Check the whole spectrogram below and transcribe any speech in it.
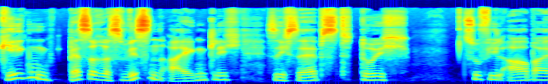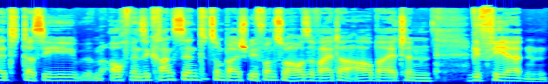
gegen besseres Wissen eigentlich sich selbst durch zu viel Arbeit, dass sie, auch wenn sie krank sind, zum Beispiel von zu Hause weiterarbeiten, gefährden.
